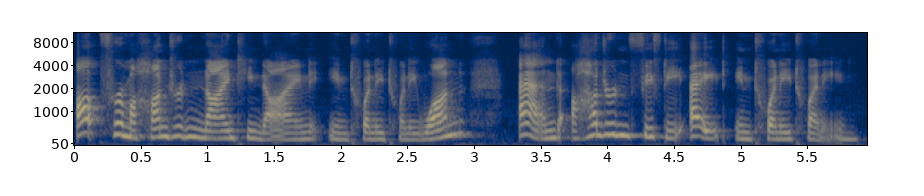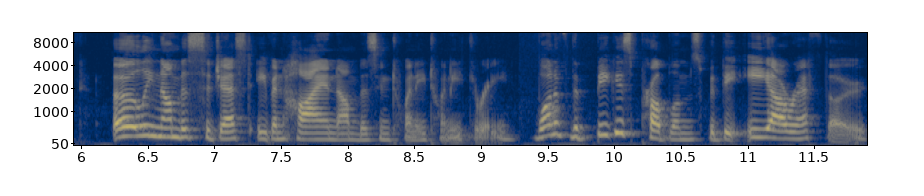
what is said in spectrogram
up from 199 in 2021 and 158 in 2020. Early numbers suggest even higher numbers in 2023. One of the biggest problems with the ERF, though,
